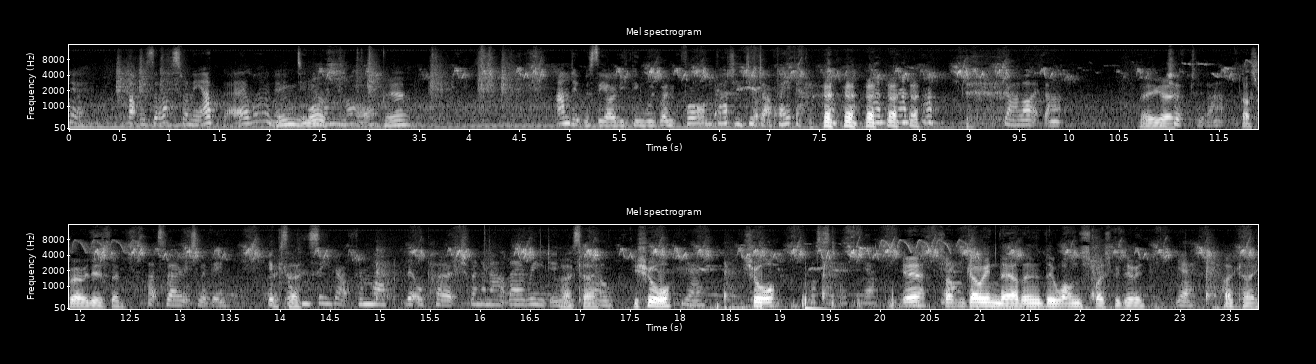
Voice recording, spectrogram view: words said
Yeah. That was the last one he had there, wasn't it? Mm, Didn't was. have any more. Yeah. And it was the only thing we went for. I'm glad he did have it. yeah, I like that. There you go. Chuffed with that. That's where it is then. That's where it's living. Yeah, 'cause I Okay. can see that from my little perch when I'm out there reading as Okay. well. You sure? Yeah. Sure. Positive, yeah. Yeah. So I can go in there then and do what I'm supposed to be doing. Yeah. Okay.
